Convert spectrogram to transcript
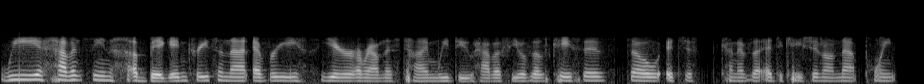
We haven't seen a big increase in that every year around this time. We do have a few of those cases, so it's just kind of the education on that point.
